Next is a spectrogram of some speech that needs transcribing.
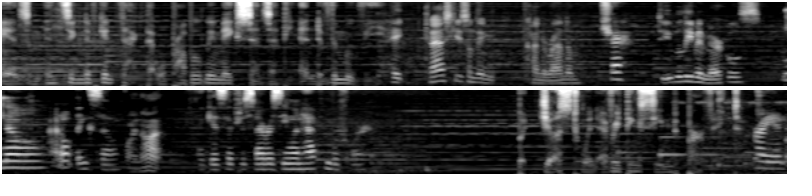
And some insignificant fact that will probably make sense at the end of the movie. Hey, can I ask you something kind of random? Sure. Do you believe in miracles? No, I don't think so. Why not? I guess I've just never seen one happen before. But just when everything seemed perfect. Ryan,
